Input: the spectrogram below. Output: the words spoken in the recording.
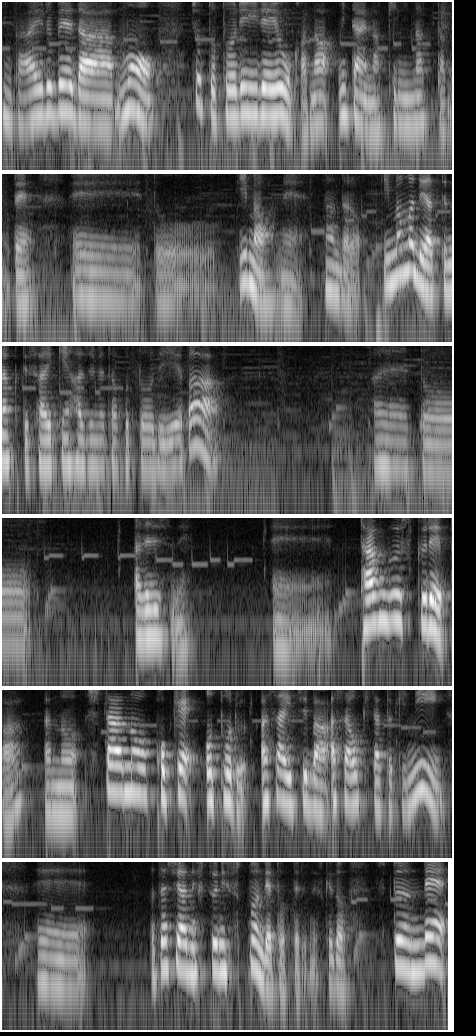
なんかアイルベーダーもちょっと取り入れようかなみたいな気になったのでえーと、今はね何だろう今までやってなくて最近始めたことで言えばえっ、ー、とあれですね、えータングスクレーパーあの下の苔を取る朝一番朝起きた時に、えー、私はね普通にスプーンで取ってるんですけどスプーンで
